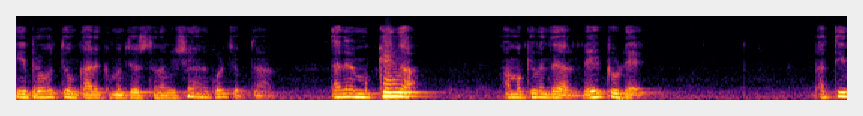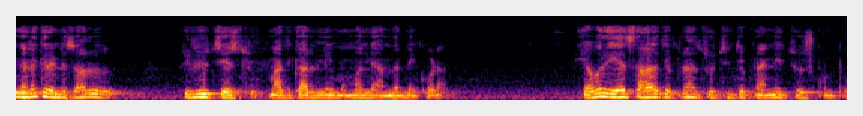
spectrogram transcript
ఈ ప్రభుత్వం కార్యక్రమం చేస్తున్న విషయాన్ని కూడా చెప్తున్నాను. దాని ముఖ్యంగా మా ముఖ్యమంత్రి గారు డే టు డే ప్రతి నెలకి రెండుసార్లు రివ్యూ చేస్తూ మా అధికారుల్ని మమ్మల్ని అందరినీ కూడా ఎవరు ఏ సలహా చెప్పినా సూచన చెప్పినా అన్నీ చూసుకుంటూ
